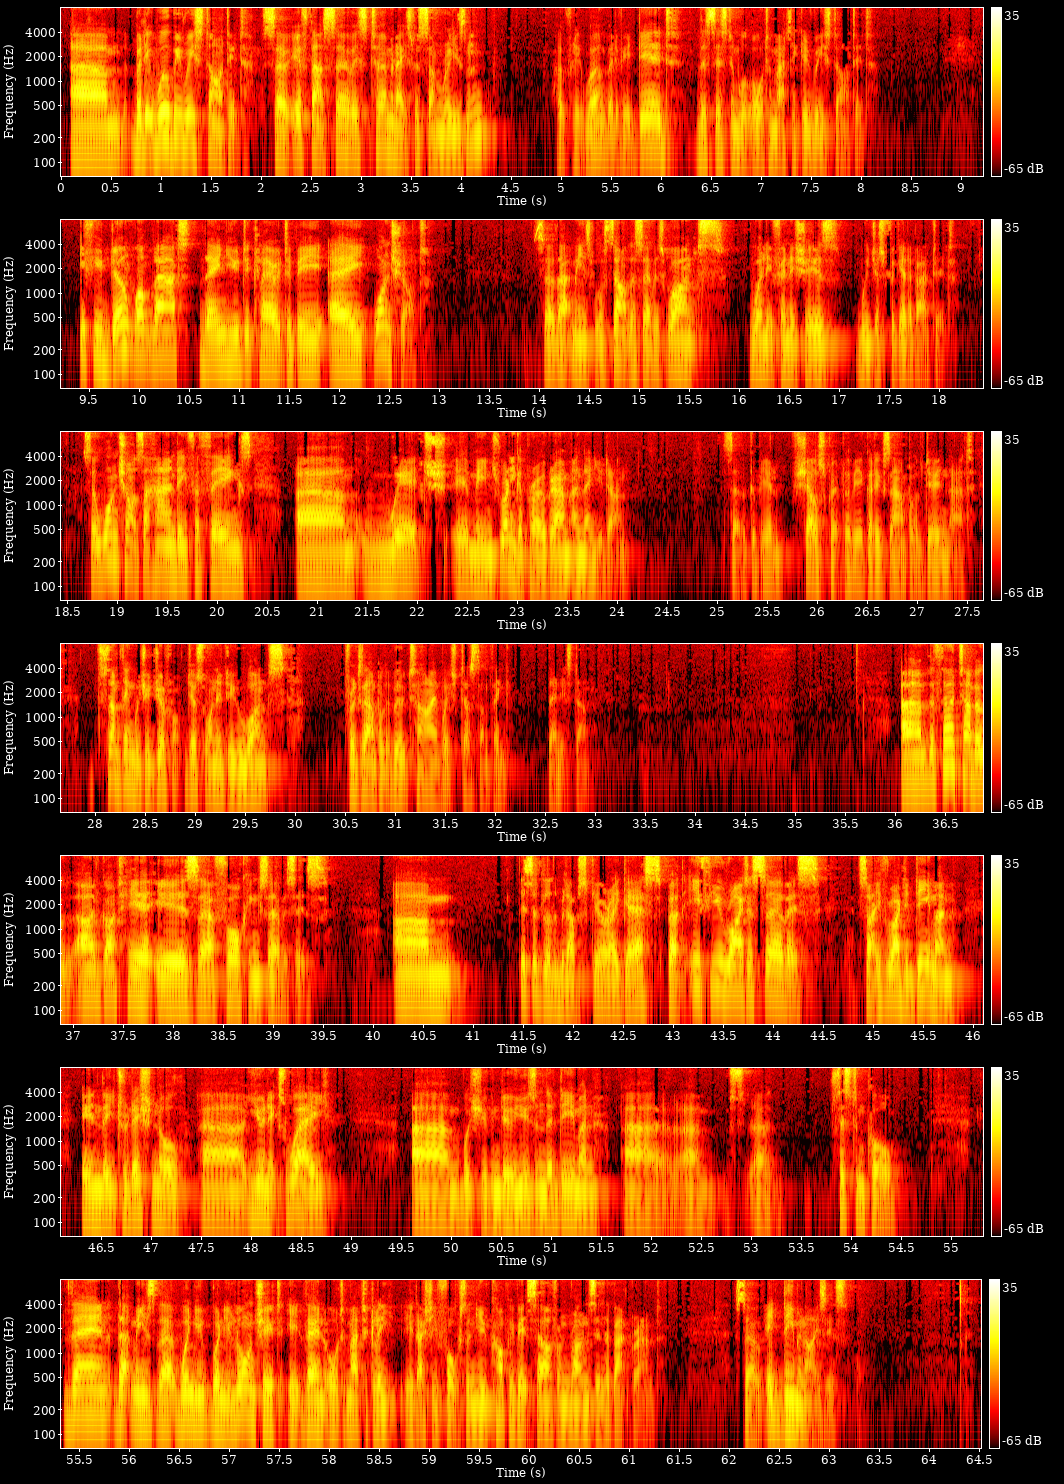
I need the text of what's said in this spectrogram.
Um, but it will be restarted. So if that service terminates for some reason, hopefully it won't, but if it did, the system will automatically restart it. If you don't want that, then you declare it to be a one-shot. So that means we'll start the service once. When it finishes, we just forget about it. So one-shots are handy for things um, which it means running a program and then you're done. So it could be a shell script would be a good example of doing that. Something which you just, just want to do once, for example, at boot time, which does something, then it's done. Um, the third type I've got here is uh, forking services. Um, this is a little bit obscure, I guess, but if you write a service, sorry, if you write a daemon in the traditional uh, Unix way, um, which you can do using the daemon uh, um, uh, system call, then that means that when you, when you launch it, it then automatically, it actually forks a new copy of itself and runs in the background. So it daemonizes.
